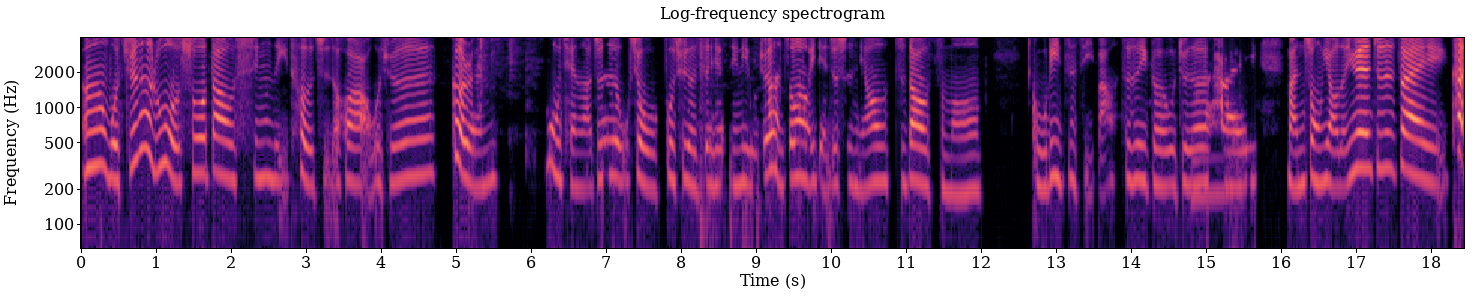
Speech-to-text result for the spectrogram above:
嗯，我觉得如果说到心理特质的话，我觉得个人目前啦，就是就过去的这些经历，我觉得很重要一点就是你要知道怎么鼓励自己吧，这是一个我觉得还蛮重要的，因为就是在看。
